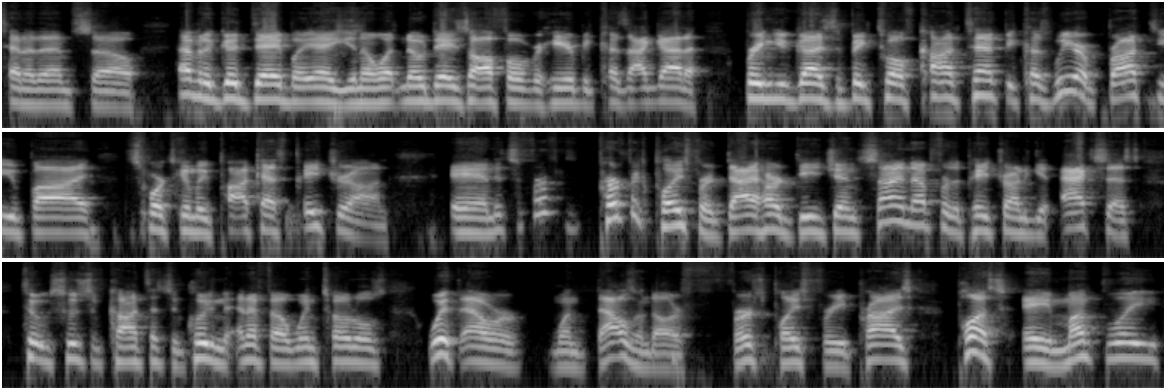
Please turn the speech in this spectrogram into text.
ten of them, so having a good day. But hey, you know what? No days off over here because I gotta bring you guys the Big 12 content because we are brought to you by the Sports Gambling Podcast Patreon. And it's a perfect, perfect place for a diehard degen. Sign up for the Patreon to get access to exclusive contests, including the NFL win totals with our $1,000 first place free prize, plus a monthly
